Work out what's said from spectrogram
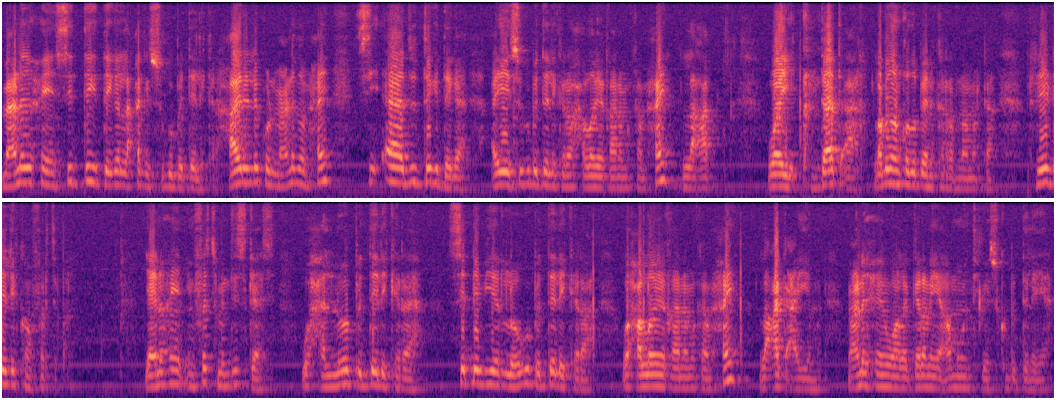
macnahedu waxay si degdega lacag isugu bedeli kara highly liquid macnahedu maxay? Si aada u degdega ayay isugu bedeli kara waxaa loo yaqaano marka maxay? Lacag way that are? Labadan qodob baynu ka rabnaa marka. Readily comfortable. Yani waxay investmentskaas waxaa loo bedeli karaa si dhib yar loogu bedeli karaa waxaa loo yaqaana marka maxay? Lacag cayiman. Macnahedu waa la garanaya amountiga isku bedelayaan.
